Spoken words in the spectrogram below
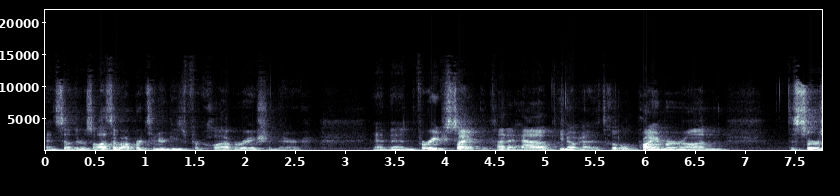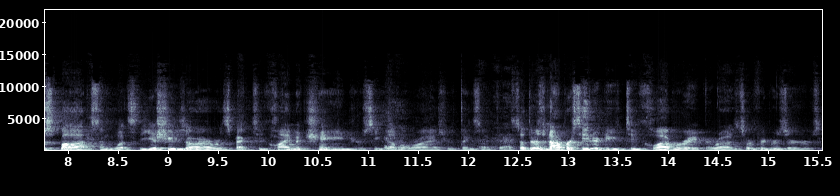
and so there's lots of opportunities for collaboration there. And then for each site, they kind of have, you know, a little primer on the surf spots and what the issues are with respect to climate change or sea level rise or things like that. So there's an opportunity to collaborate around surfing reserves.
